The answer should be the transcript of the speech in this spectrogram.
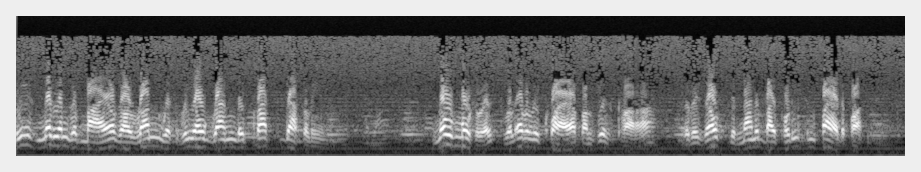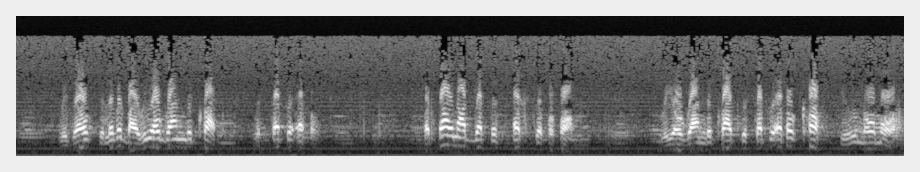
These millions of miles are run with Rio Grande cracked gasoline. No motorist will ever require from his car the results demanded by police and fire departments. Results delivered by Rio Grande cracked with tetraethyl. But why not get this extra performance? Rio Grande Crack with effort costs you no more.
